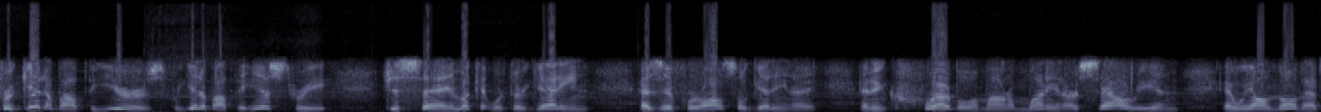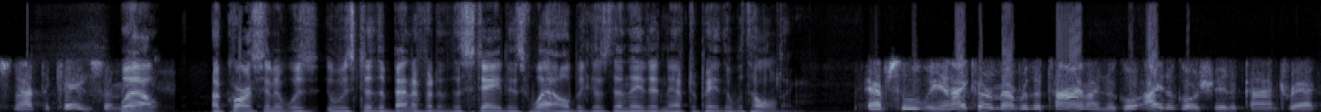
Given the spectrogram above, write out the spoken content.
forget about the years, forget about the history. Just say, look at what they're getting, as if we're also getting a an incredible amount of money in our salary, and and we all know that's not the case. I mean, well, of course, and it was it was to the benefit of the state as well because then they didn't have to pay the withholding. Absolutely, and I can remember the time I nego I negotiated a contract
